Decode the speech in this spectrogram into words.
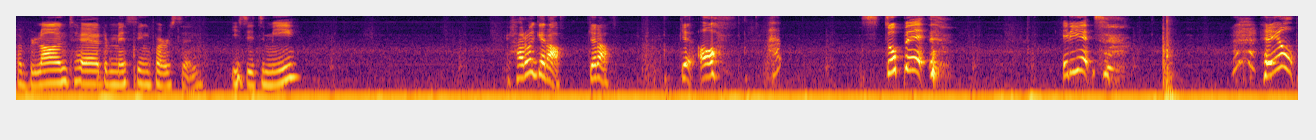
A blonde haired missing person. Is it me? How do I get off? Get off. Get off. Stop it! Idiot! Help!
